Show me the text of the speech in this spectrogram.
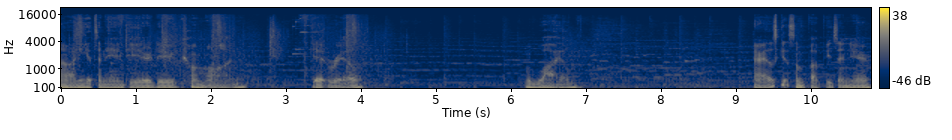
Oh, and he gets an anteater, dude. Come on. Get real. Wild. Alright, let's get some puppies in here.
